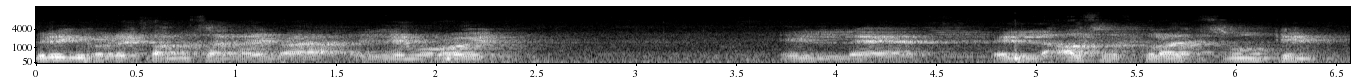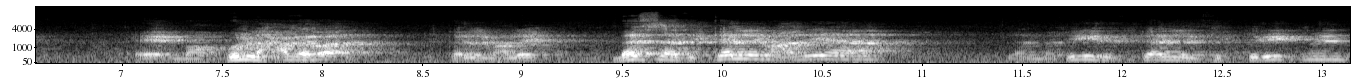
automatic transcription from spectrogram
bleeding per rectum مثلا هيبقى ال hemorrhoid ال ulcerative colitis ممكن. إيه ما كل حاجة بقى تتكلم عليها. بس هتتكلم عليها لما تيجي تتكلم في ال treatment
